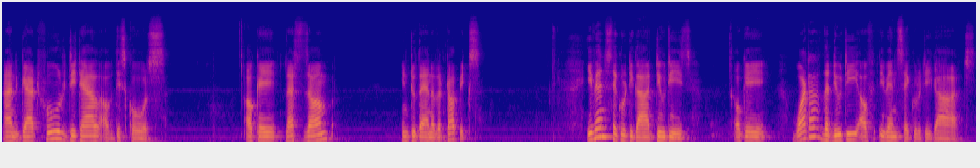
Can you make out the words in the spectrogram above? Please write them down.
and get full detail of this course. Okay, let's jump into the another topics. Event security guard duties. Okay, what are the duty of event security guards?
